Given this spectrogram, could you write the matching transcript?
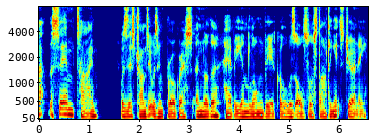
At the same time as this transit was in progress, another heavy and long vehicle was also starting its journey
